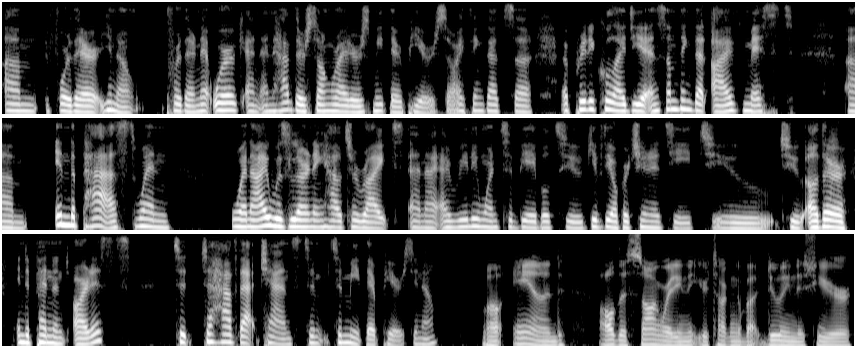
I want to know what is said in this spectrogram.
um, for their, you know, for their network and, and have their songwriters meet their peers. So I think that's a, a pretty cool idea and something that I've missed um, in the past when when I was learning how to write, and I, I, really want to be able to give the opportunity to to other independent artists to to have that chance to to meet their peers, you know. Well, and all this songwriting that you're talking about doing this year,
